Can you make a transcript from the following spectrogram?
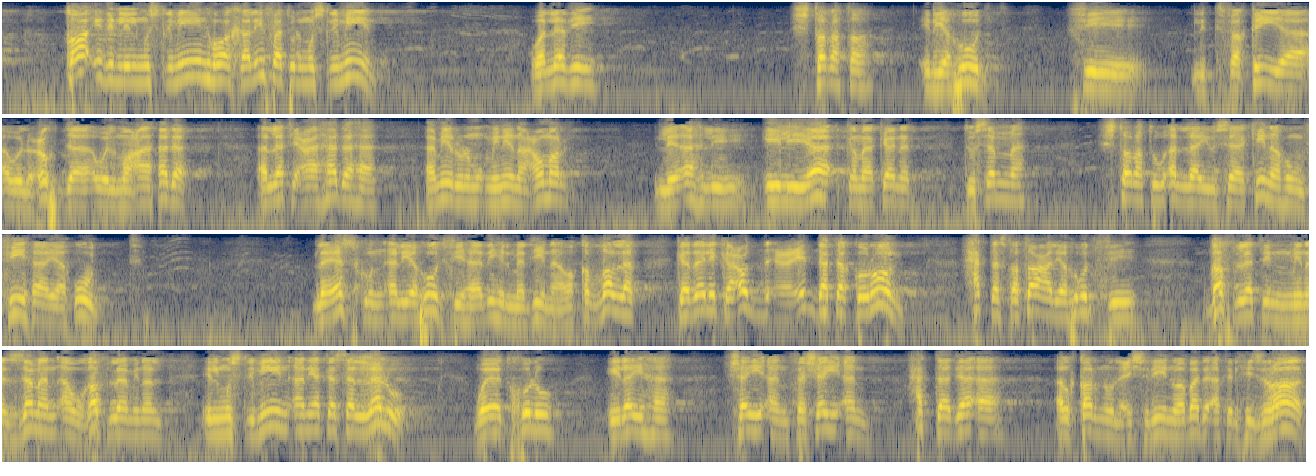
قائد للمسلمين هو خليفة المسلمين والذي اشترط اليهود في الاتفاقية أو العهدة أو المعاهدة التي عاهدها أمير المؤمنين عمر لأهل إيلياء كما كانت تسمى اشترطوا ألا يساكنهم فيها يهود. لا يسكن اليهود في هذه المدينة وقد ظلت كذلك عد عدة قرون حتى استطاع اليهود في غفلة من الزمن أو غفلة من المسلمين أن يتسللوا ويدخلوا إليها شيئا فشيئا حتى جاء القرن العشرين وبدأت الهجرات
